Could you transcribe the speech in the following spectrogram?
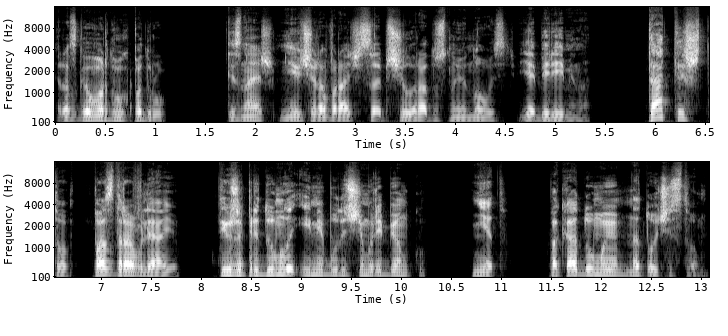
Разговор двух подруг. Ты знаешь, мне вчера врач сообщил радостную новость. Я беременна. Да ты что? Поздравляю. Ты уже придумала имя будущему ребенку? Нет. Пока думаю над отчеством.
